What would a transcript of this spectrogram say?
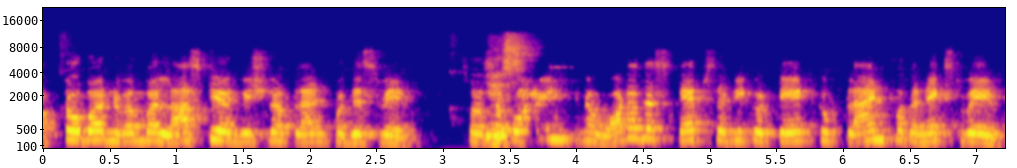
October, November last year, we should have planned for this wave. So, yes. supporting, you know, what are the steps that we could take to plan for the next wave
